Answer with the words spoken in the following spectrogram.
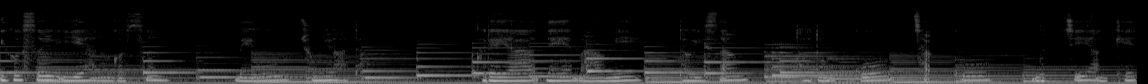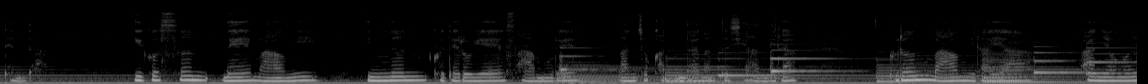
이것을 이해하는 것은 매우 중요하다. 그래야 내 마음이 더 이상 더듬고 찾고 묻지 않게 된다. 이것은 내 마음이 있는 그대로의 사물에 만족한다는 뜻이 아니라 그런 마음이라야 환영을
